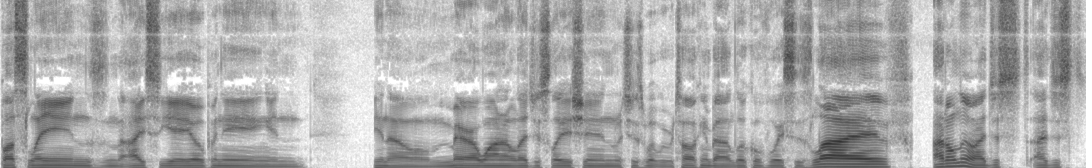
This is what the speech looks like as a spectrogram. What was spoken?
bus lanes and the ICA opening and, you know, marijuana legislation, which is what we were talking about, local voices live. I don't know. I just, I just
